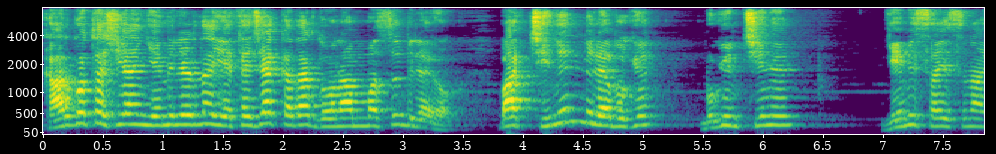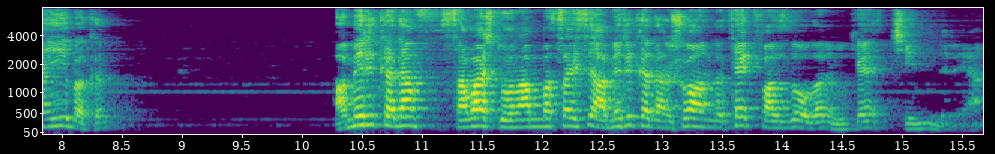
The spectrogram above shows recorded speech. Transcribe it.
kargo taşıyan gemilerine yetecek kadar donanması bile yok. Bak Çin'in bile bugün bugün Çin'in gemi sayısına iyi bakın. Amerika'dan savaş donanma sayısı Amerika'dan şu anda tek fazla olan ülke Çin'dir ya.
